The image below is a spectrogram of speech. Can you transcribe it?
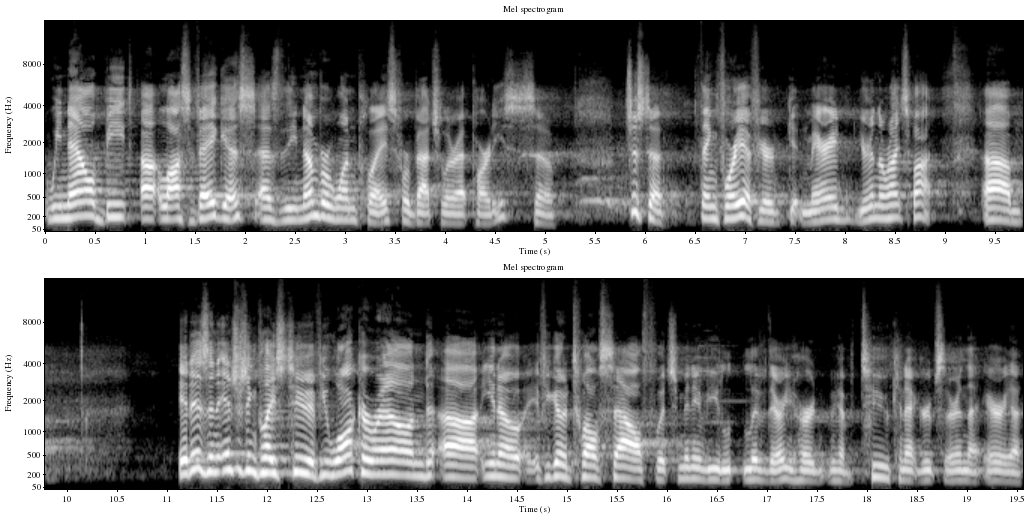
we now beat uh, Las Vegas as the number one place for bachelorette parties. So, just a thing for you. If you're getting married, you're in the right spot. Um, it is an interesting place too. If you walk around, uh, you know, if you go to 12 South, which many of you live there, you heard we have two connect groups that are in that area.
